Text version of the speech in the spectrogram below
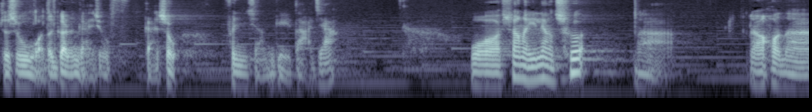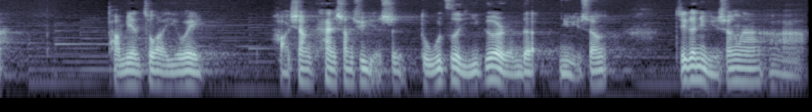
这是我的个人感受感受，分享给大家。我上了一辆车啊，然后呢，旁边坐了一位，好像看上去也是独自一个人的女生。这个女生呢，啊，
